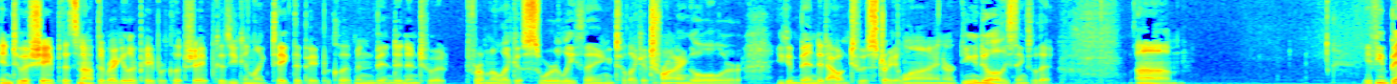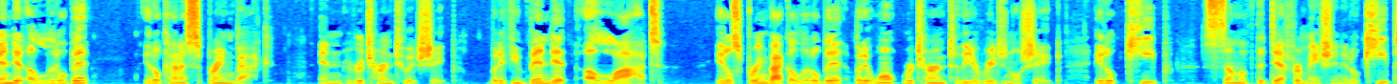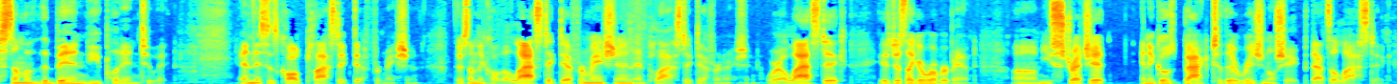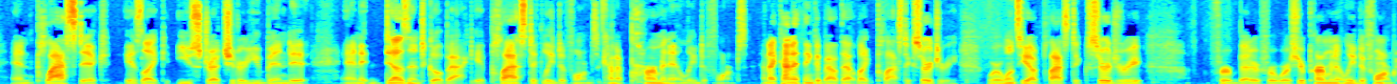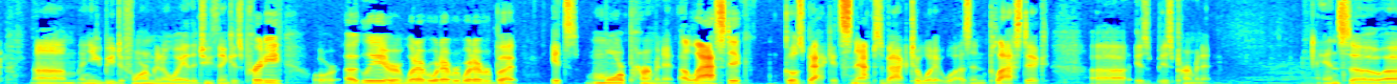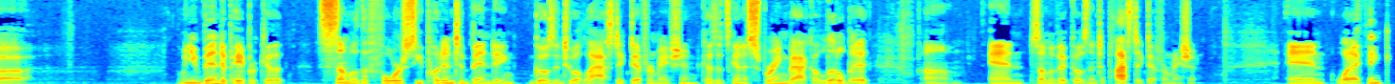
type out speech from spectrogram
into a shape that's not the regular paperclip shape because you can like take the paperclip and bend it into it from a, like a swirly thing to like a triangle or you can bend it out into a straight line or you can do all these things with it. Um, if you bend it a little bit it'll kind of spring back and return to its shape. But if you bend it a lot it'll spring back a little bit but it won't return to the original shape. It'll keep some of the deformation. It'll keep some of the bend you put into it and this is called plastic deformation. There's something called elastic deformation and plastic deformation, where elastic is just like a rubber band. Um, you stretch it and it goes back to the original shape. That's elastic. And plastic is like you stretch it or you bend it and it doesn't go back. It plastically deforms. It kind of permanently deforms. And I kind of think about that like plastic surgery, where once you have plastic surgery, for better for worse, you're permanently deformed. Um, and you can be deformed in a way that you think is pretty or ugly or whatever, whatever, whatever, but it's more permanent. Elastic goes back, it snaps back to what it was, and plastic uh, is, is permanent. And so uh, when you bend a paperclip, some of the force you put into bending goes into elastic deformation because it's going to spring back a little bit, um, and some of it goes into plastic deformation. And what I think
